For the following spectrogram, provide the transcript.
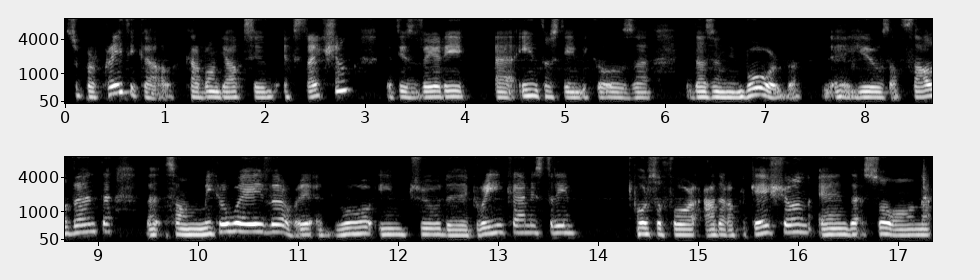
supercritical carbon dioxide extraction that is very uh, interesting because uh, it doesn't involve the use of solvent, but some microwave go into the green chemistry, also for other application and so on,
